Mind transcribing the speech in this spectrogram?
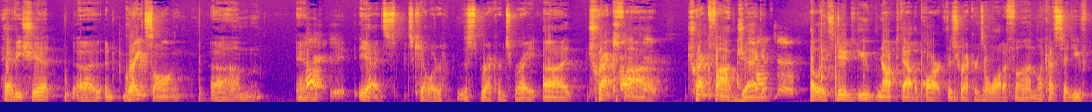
Heavy shit. Uh, great song. Um, and Thanks. yeah, it's it's killer. This record's great. Uh, track five. Track five, jagged. to- Oh, it's dude, you've knocked it out of the park. This record's a lot of fun. Like I said, you've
